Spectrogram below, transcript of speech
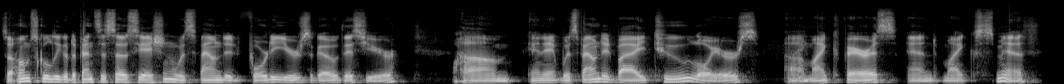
So, Homeschool Legal Defense Association was founded 40 years ago this year. Wow. Um, and it was founded by two lawyers, uh, Mike Farris and Mike Smith,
